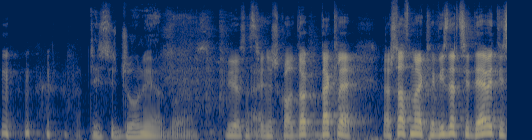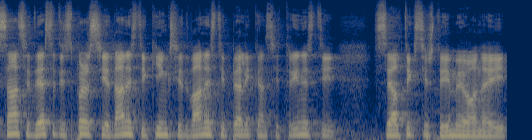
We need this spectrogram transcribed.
Ti si junior, bojan Bio sam srednja škola. Dok, dakle, šta smo rekli, Wizards 9, Suns 10, Spurs 11, Kings 12, Pelicans 13, Celtics što imaju onaj uh,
